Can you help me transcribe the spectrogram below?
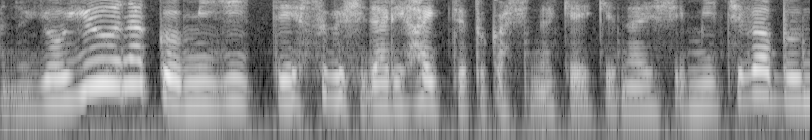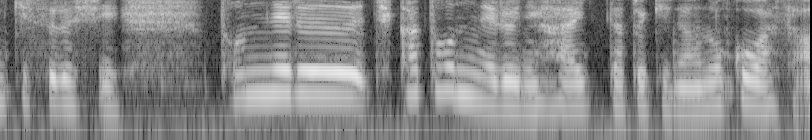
あの余裕なく右行ってすぐ左入ってとかしなきゃいけないし道は分岐するしトンネル地下トンネルに入った時のあの怖さ。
